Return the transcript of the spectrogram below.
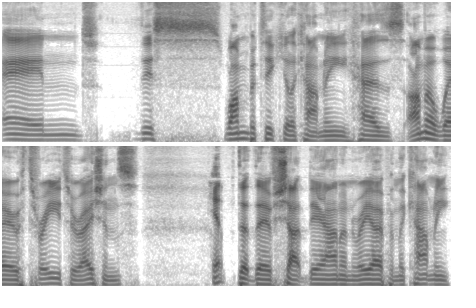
And this one particular company has, I'm aware of three iterations yep. that they've shut down and reopened the company.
